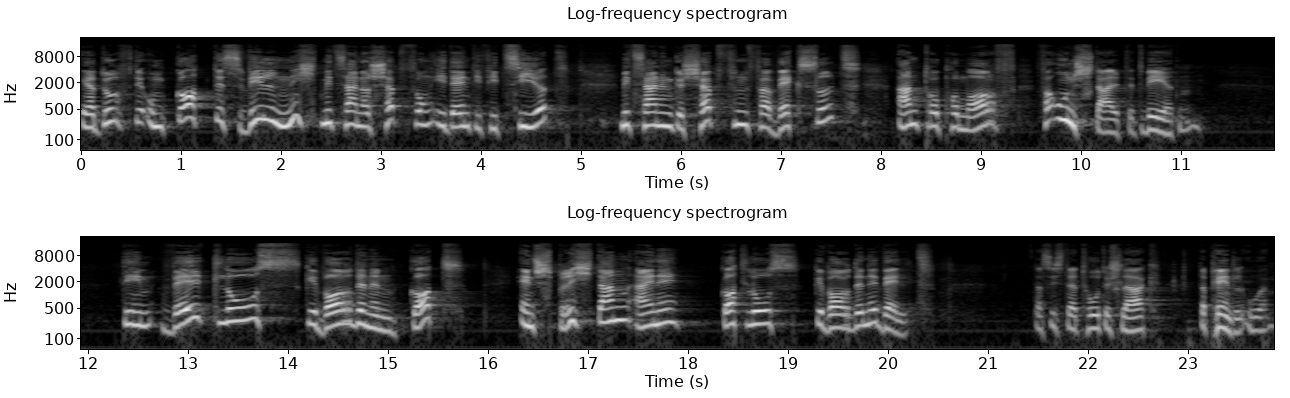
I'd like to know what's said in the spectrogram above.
Er durfte um Gottes Willen nicht mit seiner Schöpfung identifiziert, mit seinen Geschöpfen verwechselt, anthropomorph verunstaltet werden. Dem weltlos gewordenen Gott entspricht dann eine gottlos gewordene Welt. Das ist der tote Schlag der Pendeluhr.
